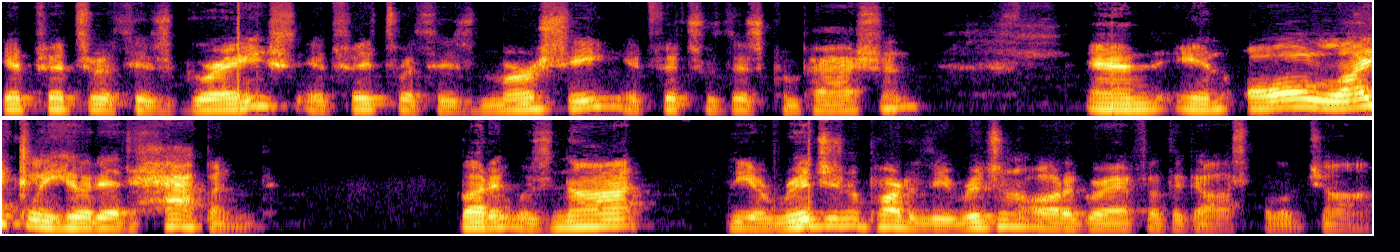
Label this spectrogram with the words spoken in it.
it fits with his grace it fits with his mercy it fits with his compassion and in all likelihood it happened but it was not the original part of the original autograph of the gospel of john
